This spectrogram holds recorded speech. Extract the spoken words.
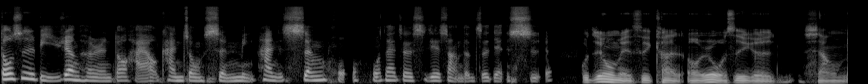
都是比任何人都还要看重生命和生活，活在这个世界上的这件事。我记得我每次看哦，因为我是一个乡民，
